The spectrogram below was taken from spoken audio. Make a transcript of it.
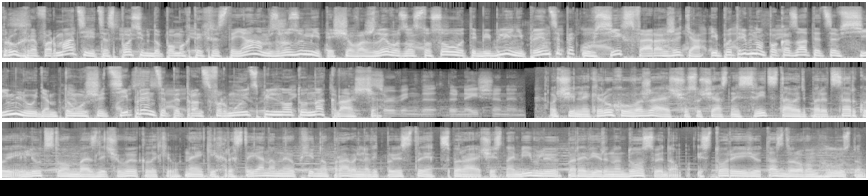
Рух реформації це спосіб допомогти християнам зрозуміти, що важливо застосовувати біблійні принципи у всіх сферах життя, і потрібно показати це всім людям, тому що ці принципи трансформують спільноту на краще. Очільники руху вважають, що сучасний світ ставить перед церквою і людством безліч викликів, на які християнам необхідно правильно відповісти, спираючись на Біблію, перевірену досвідом, історією та здоровим глуздом.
